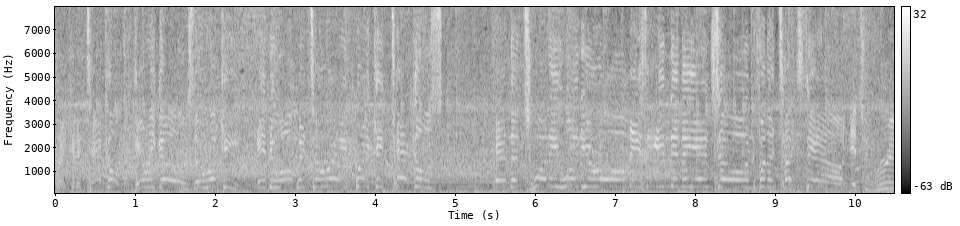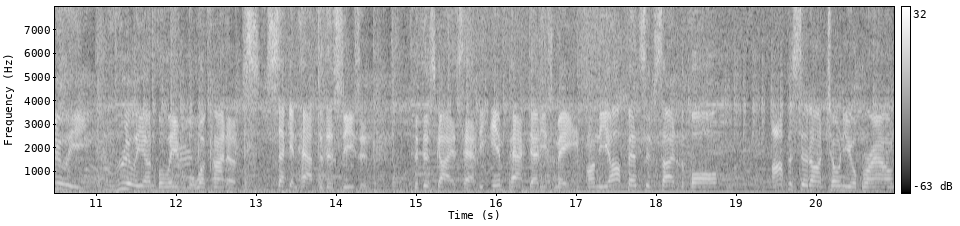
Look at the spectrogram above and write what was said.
Breaking a tackle. Here he goes, the rookie into open terrain, breaking tackles. And the 21-year-old is touchdown. It's really, really unbelievable what kind of second half to this season that this guy has had, the impact that he's made on the offensive side of the ball, opposite Antonio Brown.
